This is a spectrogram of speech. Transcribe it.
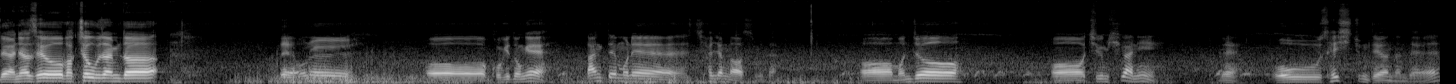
네 안녕하세요 박차구 부장입니다. 네 오늘 어, 고기동에 땅 때문에 촬영 나왔습니다. 어, 먼저 어, 지금 시간이 네, 오후 3시쯤 되었는데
